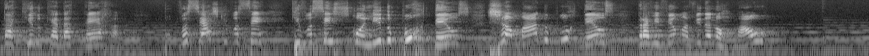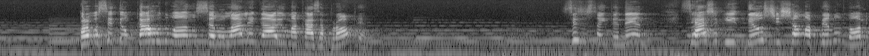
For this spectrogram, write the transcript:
daquilo que é da terra Você acha que você que você é escolhido por Deus, chamado por Deus para viver uma vida normal? Para você ter um carro do ano, um celular legal e uma casa própria? Vocês estão entendendo? Você acha que Deus te chama pelo nome?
